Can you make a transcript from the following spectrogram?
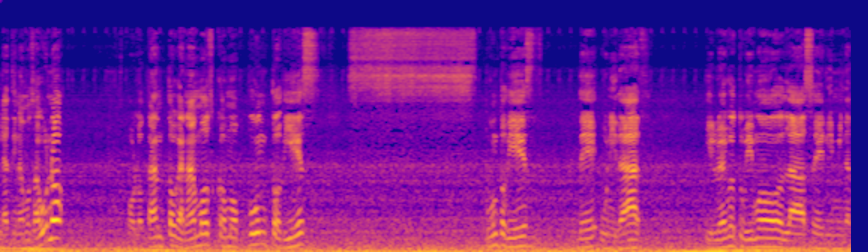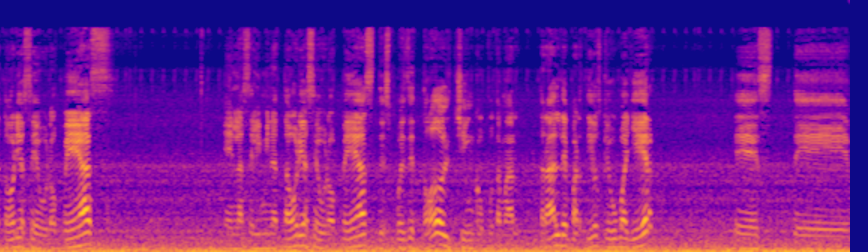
Le atinamos a uno. Por lo tanto, ganamos como punto 10. Punto 10 de unidad. Y luego tuvimos las eliminatorias europeas. En las eliminatorias europeas, después de todo el chingo putamatral de partidos que hubo ayer, este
